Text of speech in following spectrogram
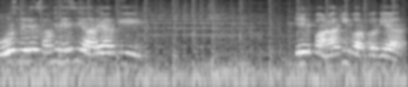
ਉਸ ਵੇਲੇ ਸਮਝ ਨਹੀਂ ਸੀ ਆ ਰਿਹਾ ਕਿ ਇਹ ਭਾਣਾ ਕੀ ਵਾਪਰ ਗਿਆ।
